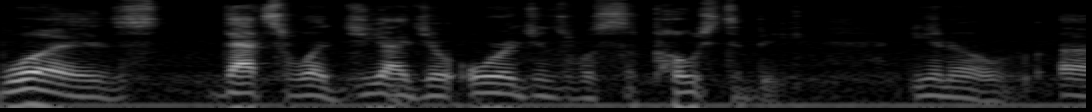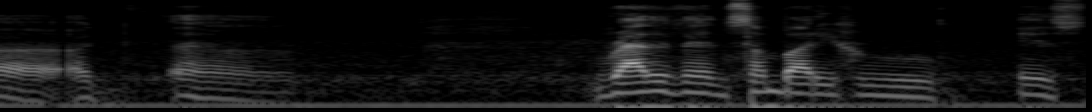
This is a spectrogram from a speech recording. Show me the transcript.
was. That's what GI Joe Origins was supposed to be. You know, uh, uh, rather than somebody who is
